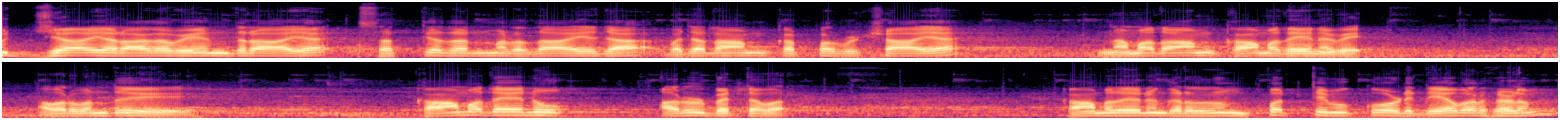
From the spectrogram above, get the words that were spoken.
உஜ்ஜாய ராகவேந்திராய சத்யதர்ம ரதாயஜா பஜதாம் கற்பவருஷாய நமதாம் காமதேனவே. அவர் வந்து காமதேனு அருள் பெற்றவர். காமதேனுங்கிறது முப்பத்தி முக்கோடி தேவர்களும்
